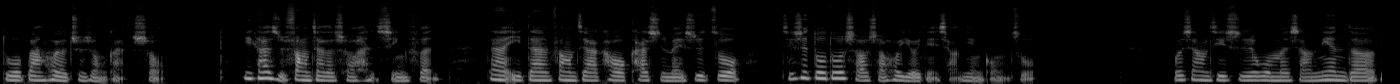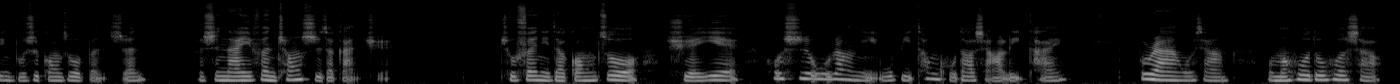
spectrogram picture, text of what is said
多半会有这种感受。一开始放假的时候很兴奋，但一旦放假后开始没事做，其实多多少少会有一点想念工作。我想，其实我们想念的并不是工作本身，而是那一份充实的感觉。除非你的工作、学业或事物让你无比痛苦到想要离开，不然，我想我们或多或少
